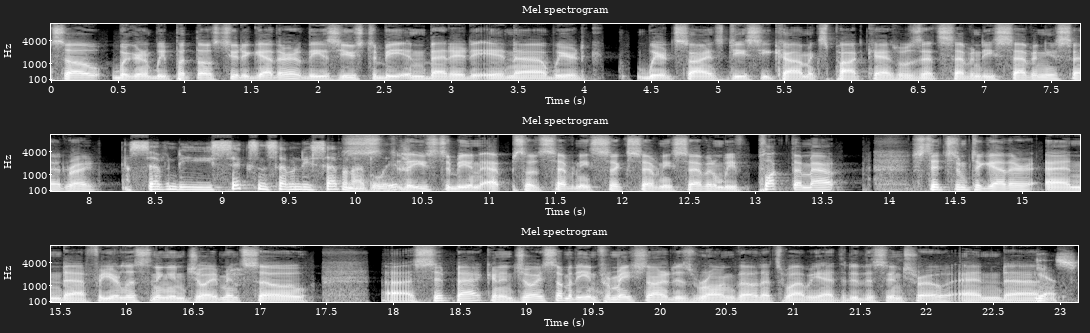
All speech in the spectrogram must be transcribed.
so we're gonna we put those two together. These used to be embedded in uh, weird weird science DC Comics podcast. What was that seventy seven? You said right? Seventy six and seventy seven, I believe. They used to be in episode 76, 77. We've plucked them out, stitched them together, and uh, for your listening enjoyment. So uh, sit back and enjoy. Some of the information on it is wrong, though. That's why we had to do this intro. And uh, yes,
